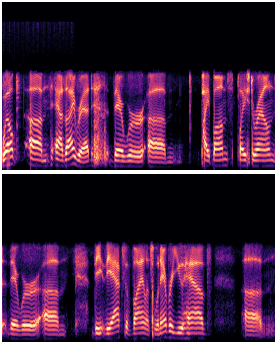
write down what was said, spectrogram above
Well, um, as I read, there were um, pipe bombs placed around. There were um, the the acts of violence. Whenever you have um,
